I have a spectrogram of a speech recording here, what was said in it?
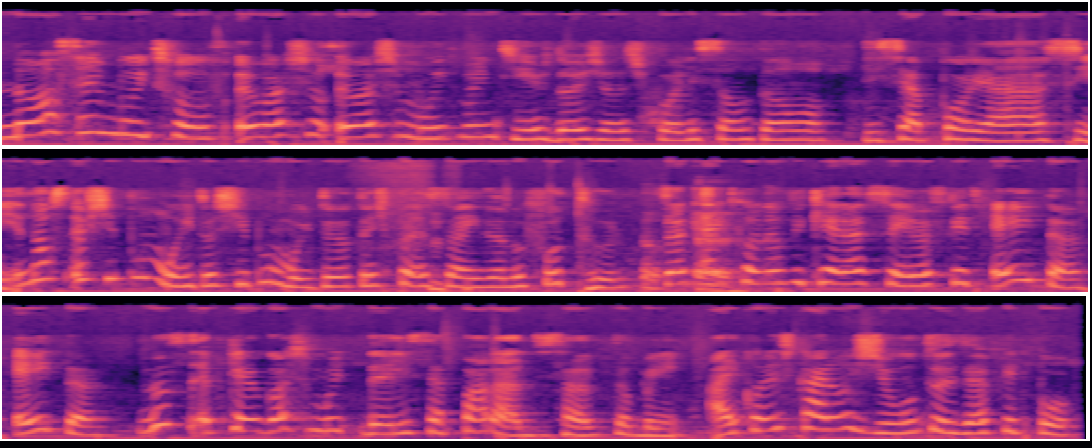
Nossa, é muito fofo. Eu acho, eu acho muito bonitinho os dois juntos. Tipo, eles são tão de se apoiar assim. Nossa, eu chipo muito, eu chipo muito. Eu tenho esperança ainda no futuro. Só que É. aí quando eu vi que era assim, eu fiquei, eita, eita. Não sei, é porque eu gosto muito deles separados, sabe? Também. Aí quando eles ficaram juntos, eu fiquei tipo,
